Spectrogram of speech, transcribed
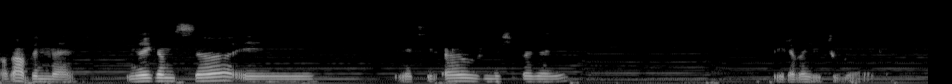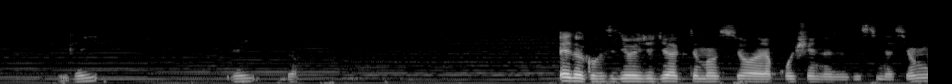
Encore un peu de mal. Gris comme ça, et... Y a-t-il un où je ne suis pas allé? Et là-bas, il est tout blanc. Gris. Gris, blanc. Et donc on va se diriger directement sur euh, la prochaine euh, destination.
